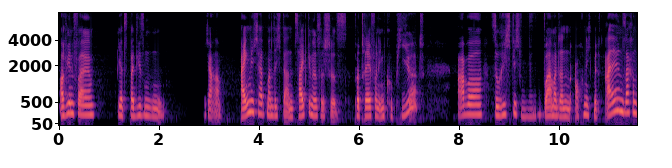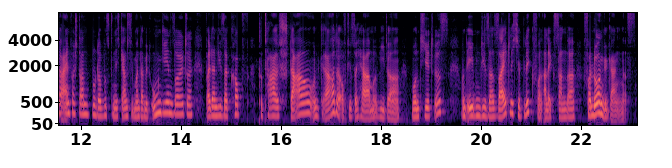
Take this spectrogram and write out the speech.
Auf jeden Fall jetzt bei diesen, ja, eigentlich hat man sich da ein zeitgenössisches Porträt von ihm kopiert, aber so richtig war man dann auch nicht mit allen Sachen da einverstanden oder wusste nicht ganz, wie man damit umgehen sollte, weil dann dieser Kopf total starr und gerade auf diese Herme wieder montiert ist und eben dieser seitliche Blick von Alexander verloren gegangen ist.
